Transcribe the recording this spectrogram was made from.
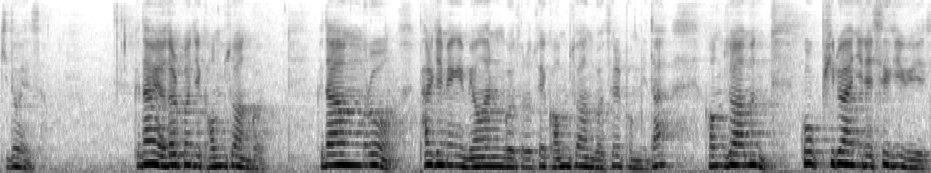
기도해서. 그 다음에 여덟 번째 검소한 것. 그 다음으로 8계명이 명하는 것으로서의 검소한 것을 봅니다. 검소함은 꼭 필요한 일에 쓰기 위해서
